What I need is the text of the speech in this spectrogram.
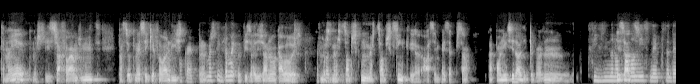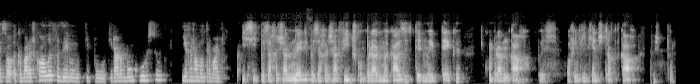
também é, mas isso já falámos muito. Pá, se eu começo aqui a falar disto, Ok. Pronto. Mas sim, também. o episódio já não acaba hoje. Mas Mas, mas, tu sabes que, mas tu sabes que sim, que há sempre essa pressão. Vai para a universidade e depois hum, filhos ainda não Exato. falam nisso, né? Portanto é só acabar a escola, fazer um, tipo, tirar um bom curso e arranjar um bom trabalho. E se depois arranjar mulher depois arranjar filhos, comprar uma casa, ter uma hipoteca, comprar um carro, depois ao fim de 20 anos troco de carro, depois pronto.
